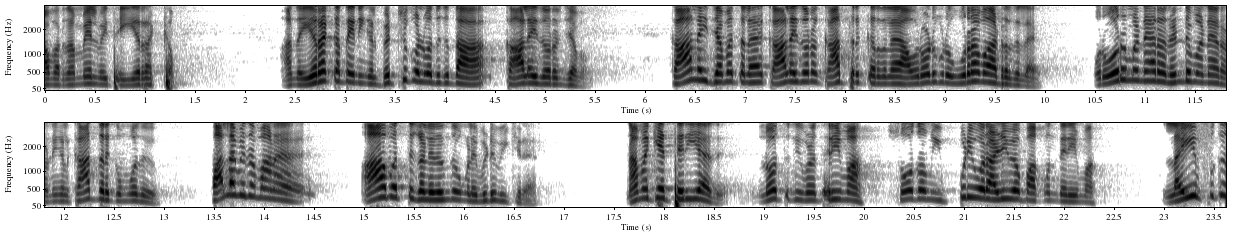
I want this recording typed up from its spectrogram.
அவர் நம்மேல் வைத்த இரக்கம். அந்த இரக்கத்தை நீங்கள் பெற்றுக்கொள்வதுக்கு தான் காலை தோறும் ஜபம். காலை ஜபத்தில் காலை தோறும் காத்திருக்கிறதுல அவரோடு கூட உறவாடுறதுல ஒரு ஒரு மணி நேரம் ரெண்டு மணி நேரம் நீங்கள் காத்திருக்கும் போது பலவிதமான ஆபத்துகளிலிருந்து உங்களை விடுவிக்கிறார். நமக்கே தெரியாது. லோத்துக்கு இவ்வளோ தெரியுமா? சோதம் இப்படி ஒரு அழிவை பார்க்கும் தெரியுமா? லைஃபுக்கு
